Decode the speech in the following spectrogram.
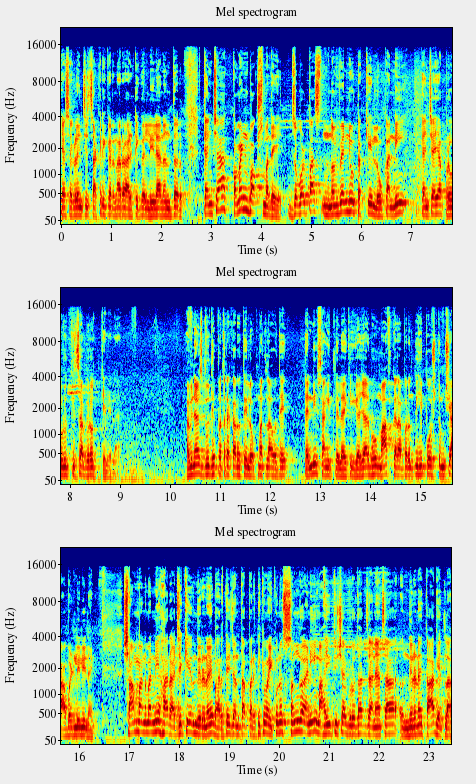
या सगळ्यांची चाकरी करणारं आर्टिकल लिहिल्यानंतर त्यांच्या कमेंट बॉक्समध्ये जवळपास नव्याण्णव टक्के लोकांनी त्यांच्या या प्रवृत्तीचा विरोध केलेला आहे. अविनाश दुधे पत्रकार होते लोकमतला होते. त्यांनी सांगितलेलं आहे की गजारभाऊ माफ करा परंतु ही पोस्ट तुमची आवडलेली नाही. श्याम मानवांनी हा राजकीय निर्णय भारतीय जनता पार्टी किंवा एकूणच संघ आणि महायुतीच्या विरोधात जाण्याचा निर्णय का घेतला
